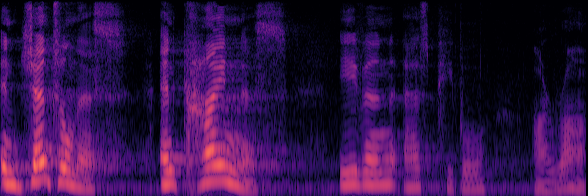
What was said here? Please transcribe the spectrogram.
in gentleness and kindness, even as people are wrong.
